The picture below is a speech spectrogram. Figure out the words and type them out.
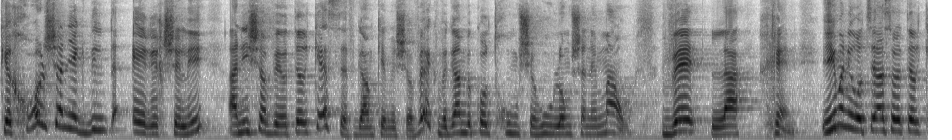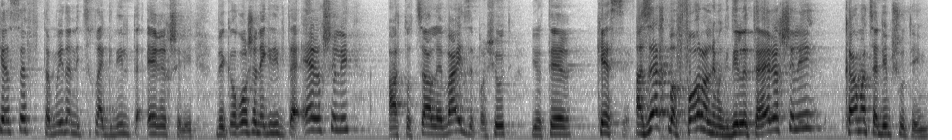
ככל שאני אגדיל את הערך שלי, אני שווה יותר כסף, גם כמשווק וגם בכל תחום שהוא, לא משנה מהו. ולכן, אם אני רוצה לעשות יותר כסף, תמיד אני צריך להגדיל את הערך שלי. וככל שאני אגדיל את הערך שלי, התוצר לוואי זה פשוט יותר כסף. אז איך בפועל אני מגדיל את הערך שלי? כמה צעדים פשוטים.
